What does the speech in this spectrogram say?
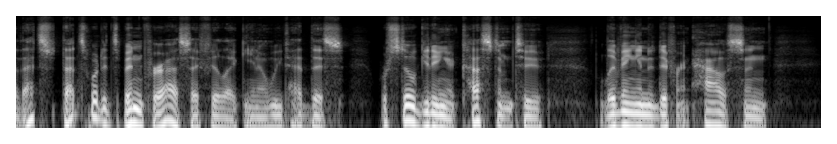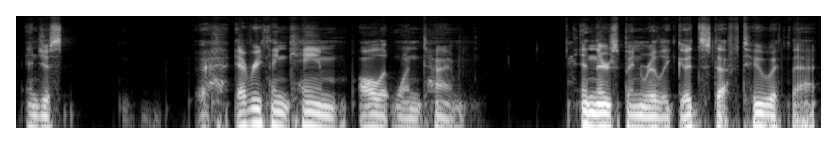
that's that's what it's been for us. I feel like you know we've had this we're still getting accustomed to living in a different house and and just uh, everything came all at one time. And there's been really good stuff too with that.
